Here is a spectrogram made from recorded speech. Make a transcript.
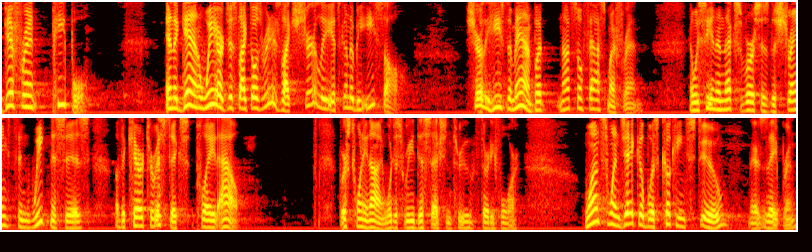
different people. And again, we are just like those readers, like, surely it's going to be Esau. Surely he's the man, but not so fast, my friend. And we see in the next verses the strength and weaknesses of the characteristics played out. Verse 29, we'll just read this section through 34. Once, when Jacob was cooking stew, there's his apron,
